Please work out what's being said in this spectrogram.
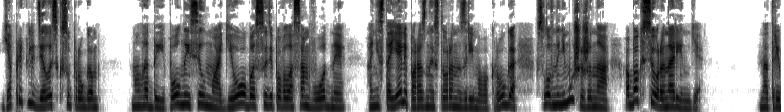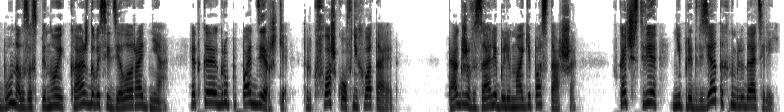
Я пригляделась к супругам. Молодые, полные сил маги, оба, судя по волосам, водные. Они стояли по разные стороны зримого круга, словно не муж и жена, а боксеры на ринге. На трибунах за спиной каждого сидела родня. Эдакая группа поддержки, только флажков не хватает. Также в зале были маги постарше, в качестве непредвзятых наблюдателей.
